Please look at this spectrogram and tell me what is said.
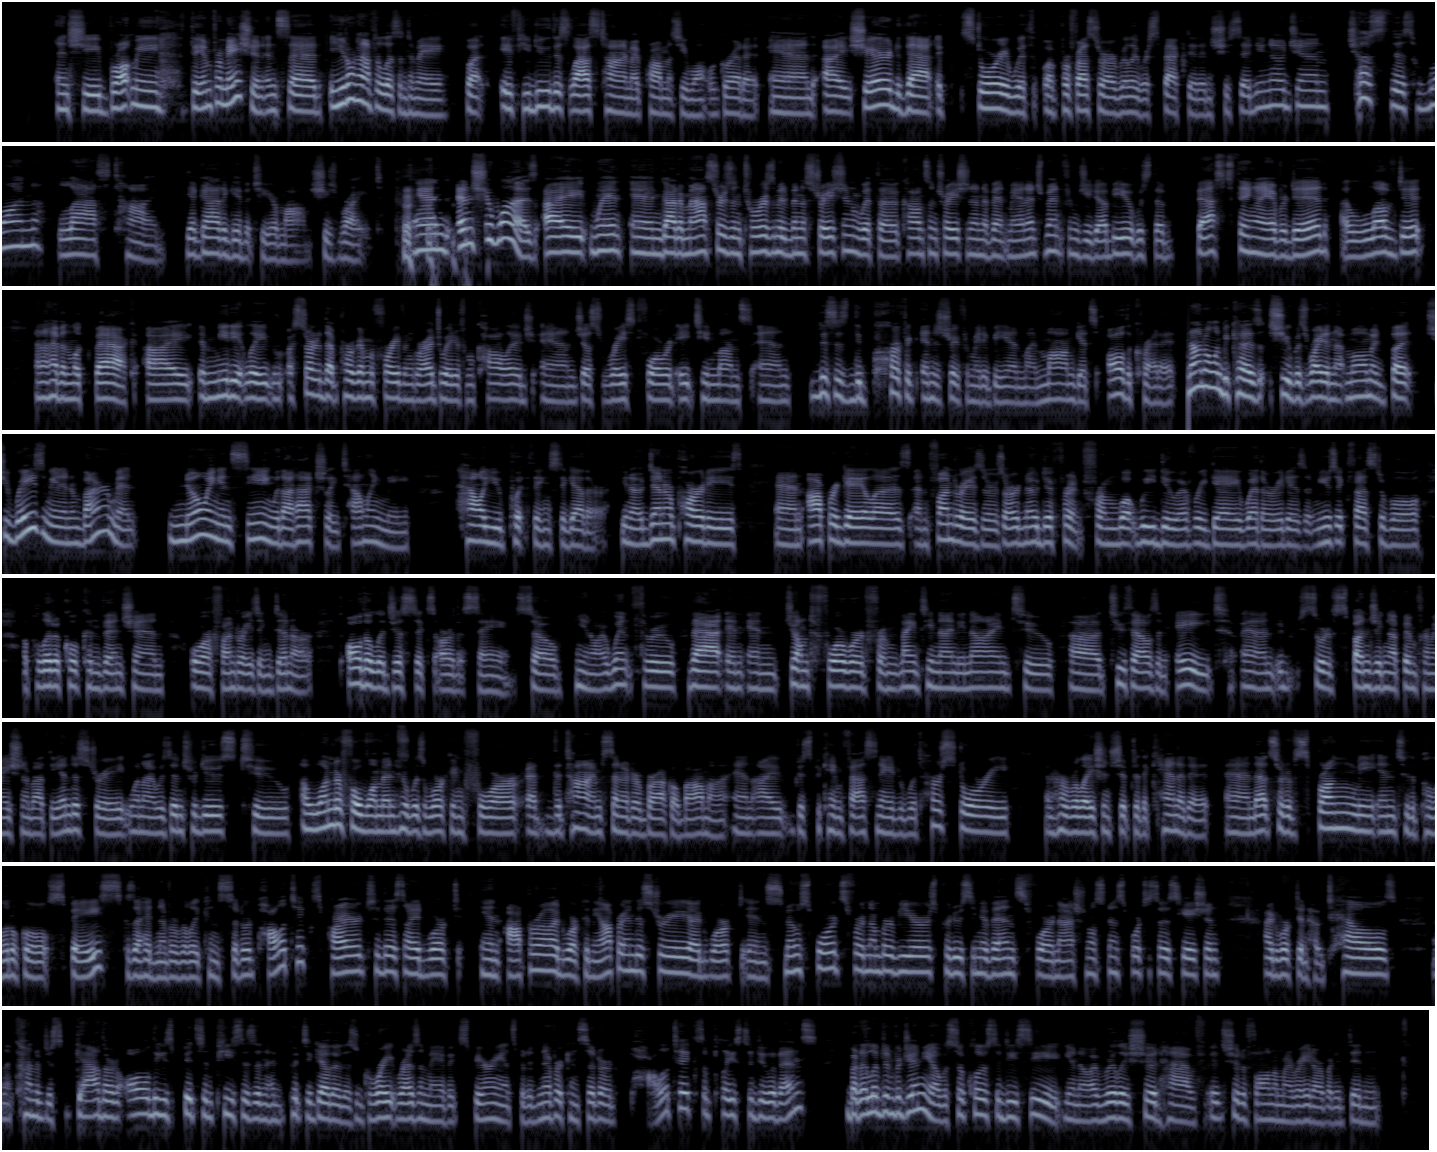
and she brought me the information and said, You don't have to listen to me, but if you do this last time, I promise you won't regret it. And I shared that uh, story with a professor I really respected. And she said, You know, Jen, just this one last time, you got to give it to your mom. She's right. and and she was. I went and got a master's in tourism administration with a concentration in event management from GW. It was the best thing I ever did. I loved it and I haven't looked back. I immediately I started that program before I even graduated from college and just raced forward 18 months. And this is the perfect industry for me to be in. My mom gets all the credit, not only because she was right in that moment, but she raised me in an environment knowing and seeing without actually telling me how you put things together. You know, dinner parties and opera galas and fundraisers are no different from what we do every day, whether it is a music festival, a political convention, or a fundraising dinner all the logistics are the same. So, you know, I went through that and, and jumped forward from 1999 to uh, 2008 and sort of sponging up information about the industry when I was introduced to a wonderful woman who was working for, at the time, Senator Barack Obama. And I just became fascinated with her story and her relationship to the candidate. And that sort of sprung me into the political space because I had never really considered politics. Prior to this, I had worked in opera, I'd worked in the opera industry, I'd worked in snow sports for a number of years, producing events for National Snow Sports Association. I'd worked in hotels. And I kind of just gathered all these bits and pieces and had put together this great resume of experience, but had never considered politics a place to do events but I lived in Virginia. I was so close to DC. You know, I really should have, it should have fallen on my radar, but it didn't.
